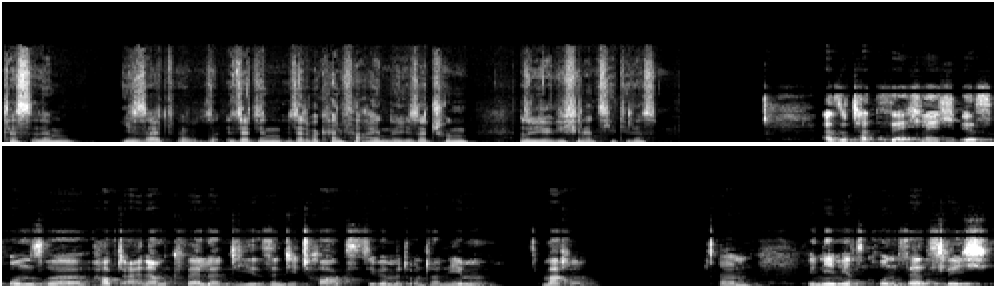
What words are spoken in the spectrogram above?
Das, ähm, ihr seid, äh, ihr seid, ihr seid aber kein Verein, ne? Ihr seid schon, also wie, wie finanziert ihr das? Also tatsächlich ist unsere Haupteinnahmequelle, die sind die Talks, die wir mit Unternehmen machen. Ähm, wir nehmen jetzt grundsätzlich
